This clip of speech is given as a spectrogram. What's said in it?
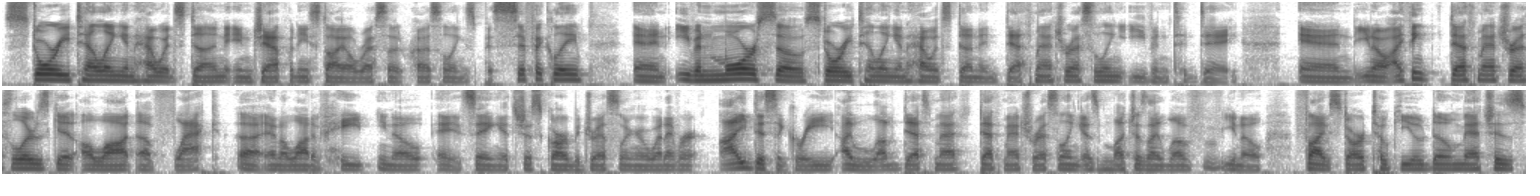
storytelling and how it's done in Japanese style wrestling specifically, and even more so storytelling and how it's done in deathmatch wrestling even today. And you know, I think deathmatch wrestlers get a lot of flack uh, and a lot of hate. You know, eh, saying it's just garbage wrestling or whatever. I disagree. I love deathmatch deathmatch wrestling as much as I love you know five star Tokyo Dome matches.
